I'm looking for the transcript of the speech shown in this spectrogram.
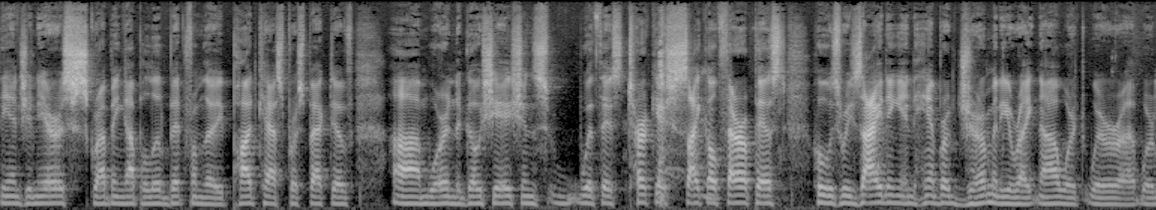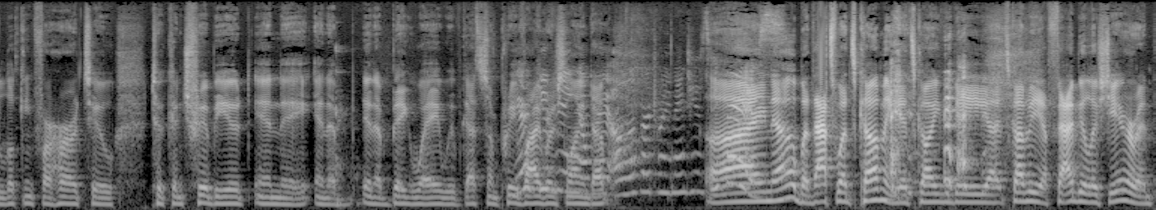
the engineer is scrubbing up a little bit from the podcast perspective. Um, we're in negotiations with this Turkish psychotherapist who's residing in Hamburg, Germany right now. We're we're uh, we're looking for her to to contribute in a in a in a big way. We've got some previvors lined up. Of our 2019 I know, but that's what's coming. It's going to be uh, it's going to be a fabulous year, and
